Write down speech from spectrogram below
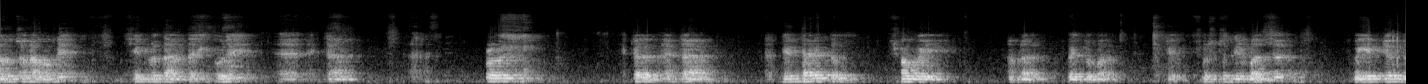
আলোচনা হবে, সেগুলো তাড়াতাড়ি করে একটা একটা নির্ধারিত আমরা দেখতে সুষ্ঠু নির্বাচন এর জন্য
